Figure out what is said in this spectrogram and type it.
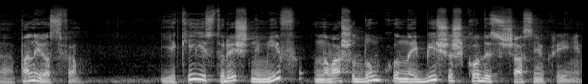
Е, Пане Йосифе, який історичний міф, на вашу думку, найбільше шкодить сучасній Україні?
